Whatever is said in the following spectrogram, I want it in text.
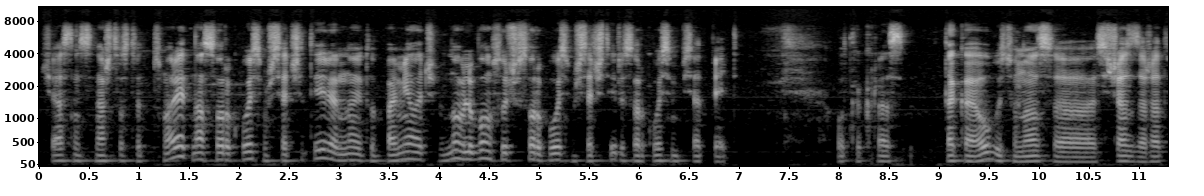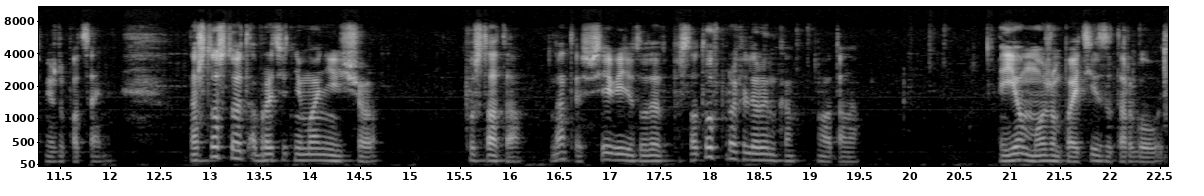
в частности, на что стоит посмотреть? На 48.64, ну и тут по мелочи. Но в любом случае 48.64, 48.55. Вот как раз такая область у нас э, сейчас зажата между пацами. На что стоит обратить внимание еще? Пустота. Да? То есть все видят вот эту пустоту в профиле рынка. Вот она. Ее можем пойти заторговывать.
